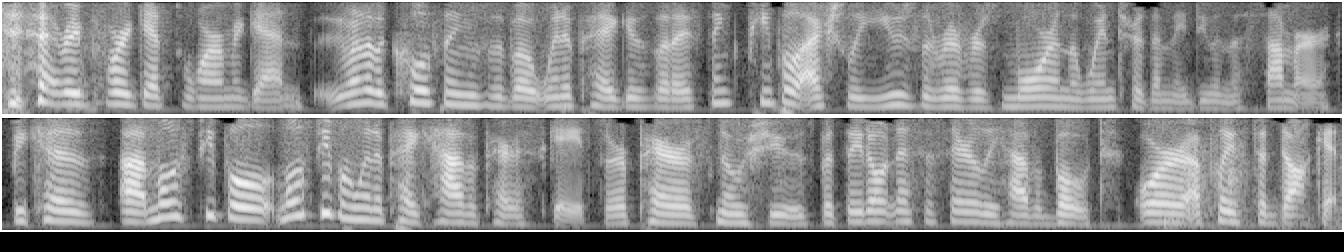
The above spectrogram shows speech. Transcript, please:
right before it gets warm again. One of the cool things about Winnipeg is that I think people actually use the rivers more in the winter than they do in the summer because uh, most people most people in Winnipeg have a pair of skates or a pair of snowshoes, but they don't necessarily have a boat or a place to dock it.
